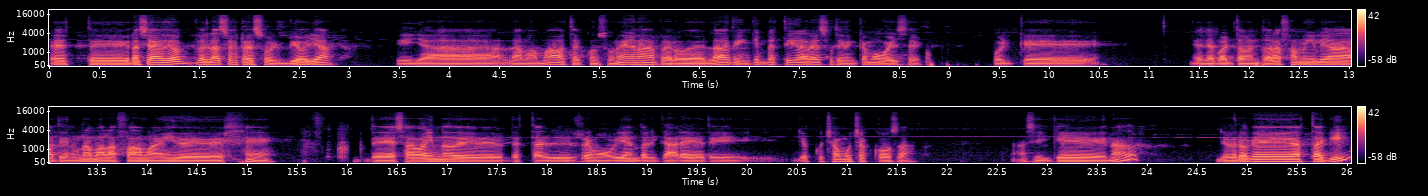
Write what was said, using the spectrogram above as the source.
Este, gracias a Dios, ¿verdad? Se resolvió ya. Y ya la mamá va a estar con su nena, pero de verdad tienen que investigar eso, tienen que moverse, porque el departamento de la familia tiene una mala fama ahí de, de esa vaina de, de- de estar removiendo el garete. Y yo he escuchado muchas cosas. Así que nada, yo creo que hasta aquí.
